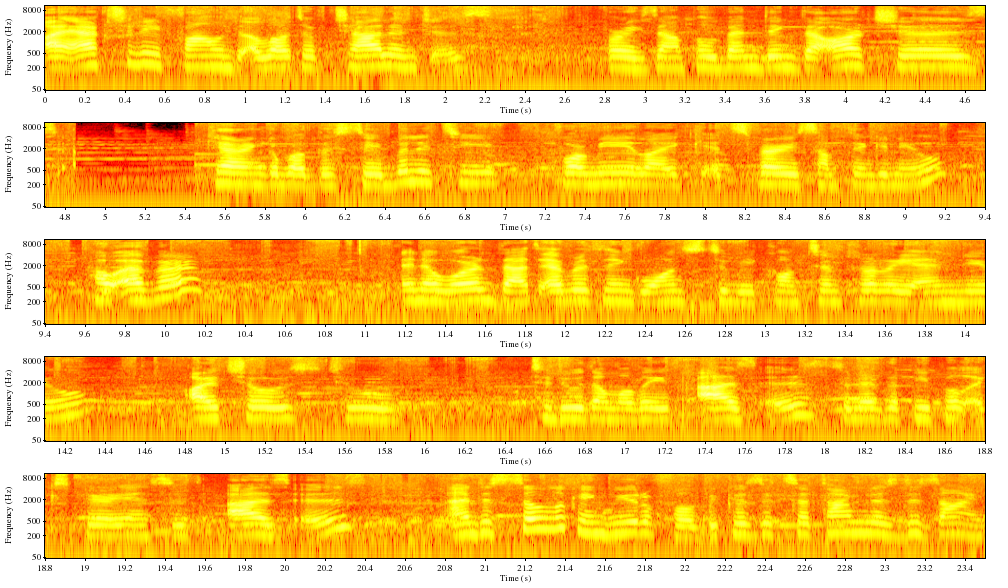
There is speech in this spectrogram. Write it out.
I actually found a lot of challenges. For example, bending the arches, caring about the stability. For me, like it's very something new. However, in a world that everything wants to be contemporary and new, I chose to to do the Mudhif as is, to let the people experience it as is. And it's still looking beautiful because it's a timeless design.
